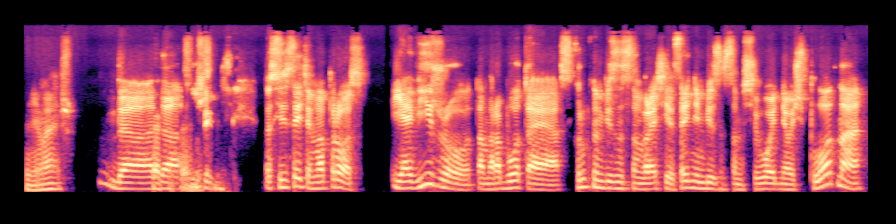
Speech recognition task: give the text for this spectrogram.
Понимаешь? Да, да. Слушай, в связи с этим вопрос. Я вижу, там, работая с крупным бизнесом в России, средним бизнесом сегодня очень плотно,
